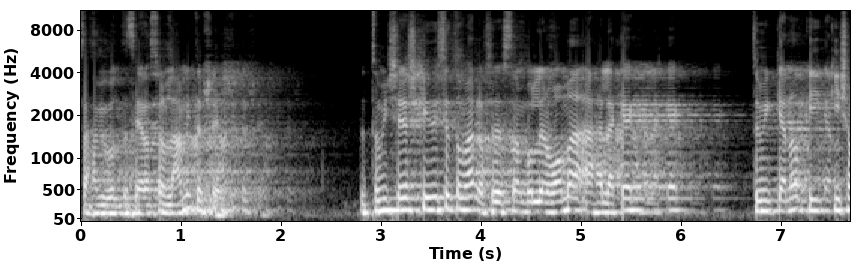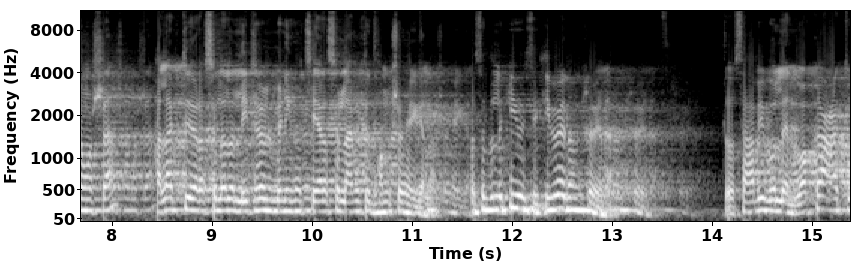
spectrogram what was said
সাহাবি বলতেছে রাসূলুল্লাহ, আমি তো শেষ। তুমি শেষ কি হয়েছে তোমার? রাসূল ইসলাম বললেন ওমা আহলাকাক? তুমি কেন? কি কি সমস্যা? হালাকতু তুই রাসূলুল্লাহ লিটারাল মিনিং হচ্ছে রাসূলুল্লাহ, আমি তো ধ্বংস হয়ে গেলাম। রাসূল বললেন, কি হয়েছে? কীভাবে ধ্বংস হয়ে গেলাম? তো সাহাবি বললেন, ওয়াকাআতু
